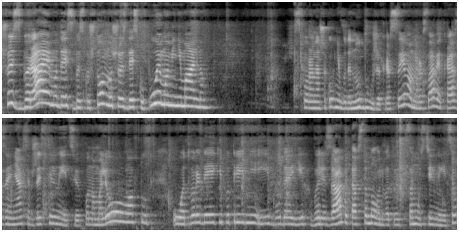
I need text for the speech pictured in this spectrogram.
Щось збираємо десь безкоштовно, щось десь купуємо мінімально. Скоро наша кухня буде ну дуже красива. Мирослав якраз зайнявся вже стільницею. Понамальовував тут отвори деякі потрібні, і буде їх вирізати та встановлювати саму стільницю.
